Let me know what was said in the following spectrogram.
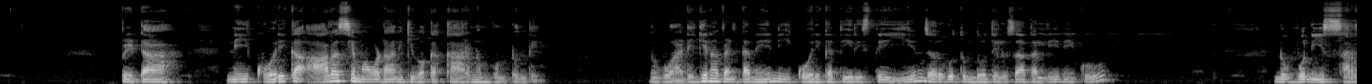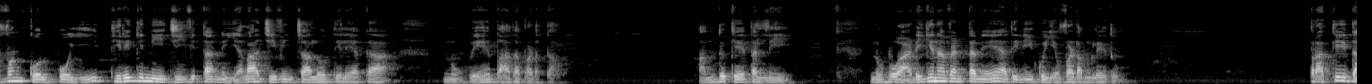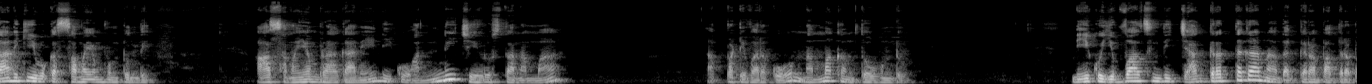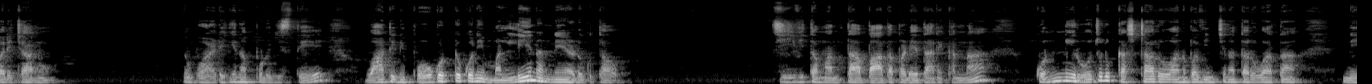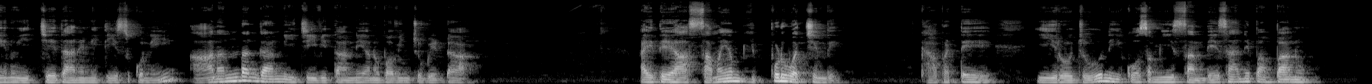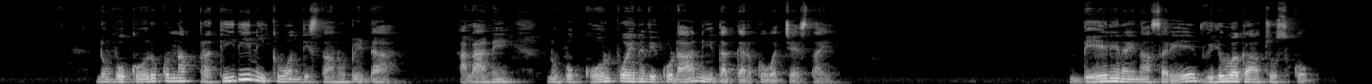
బిడ్డ నీ కోరిక ఆలస్యం అవడానికి ఒక కారణం ఉంటుంది. నువ్వు అడిగిన వెంటనే నీ కోరిక తీరిస్తే ఏం జరుగుతుందో తెలుసా తల్లి నీకు? నువ్వు నీ సర్వం కోల్పోయి తిరిగి నీ జీవితాన్ని ఎలా జీవించాలో తెలియక నువ్వే బాధపడతావు. అందుకే తల్లి నువ్వు అడిగిన వెంటనే అది నీకు ఇవ్వడం లేదు. ప్రతి దానికి ఒక సమయం ఉంటుంది. ఆ సమయం రాగానే నీకు అన్నీ చేరుస్తానమ్మా. అప్పటి వరకు నమ్మకంతో ఉండు. నీకు ఇవ్వాల్సింది జాగ్రత్తగా నా దగ్గర భద్రపరిచాను. నువ్వు అడిగినప్పుడు ఇస్తే వాటిని పోగొట్టుకొని మళ్ళీ నన్నే అడుగుతావు. జీవితం అంతా బాధపడేదానికన్నా కొన్ని రోజులు కష్టాలు అనుభవించిన తరువాత నేను ఇచ్చేదానిని తీసుకుని ఆనందంగా నీ జీవితాన్ని అనుభవించు బిడ్డ. అయితే ఆ సమయం ఇప్పుడు వచ్చింది. కాబట్టే ఈరోజు నీకోసం ఈ సందేశాన్ని పంపాను. నువ్వు కోరుకున్న ప్రతిదీ నీకు అందిస్తాను బిడ్డ. అలానే నువ్వు కోల్పోయినవి కూడా నీ దగ్గరకు వచ్చేస్తాయి. దేనినైనా సరే విలువగా చూసుకో.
